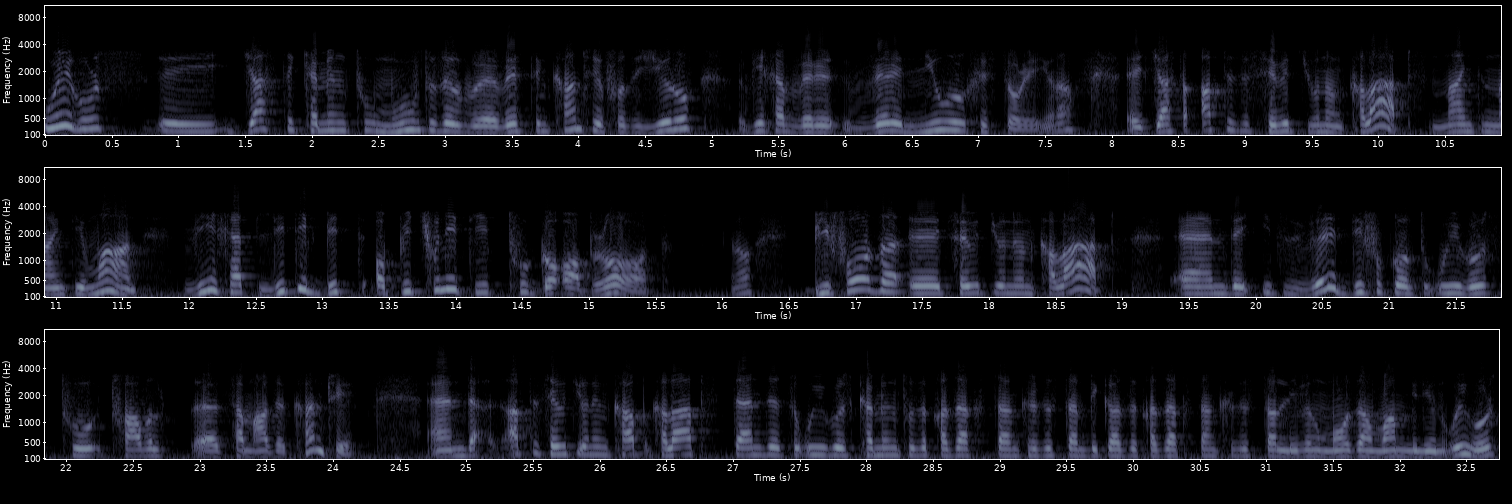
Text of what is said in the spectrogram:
Uyghurs uh, just coming to move to the uh, Western country for the Europe, we have very very new history. You know, uh, just after the Soviet Union collapse, 1991, we had little bit opportunity to go abroad. You know, before the uh, Soviet Union collapse, and it's very difficult Uyghurs to travel uh, some other country. And after Soviet Union collapsed, then the Uyghurs coming to the Kazakhstan, Kyrgyzstan, because the Kazakhstan, Kyrgyzstan living more than one million Uyghurs,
